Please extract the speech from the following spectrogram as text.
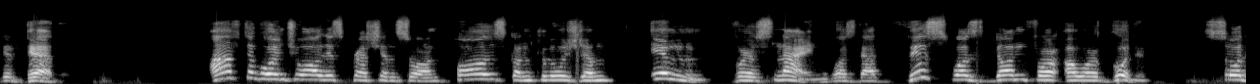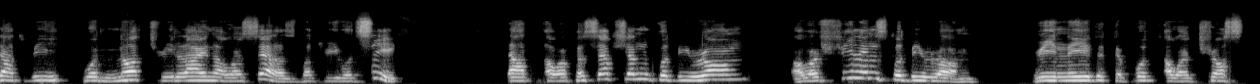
the dead. After going through all this pressure and so on, Paul's conclusion in verse 9 was that this was done for our good, so that we would not rely on ourselves, but we would see that our perception could be wrong, our feelings could be wrong. We need to put our trust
